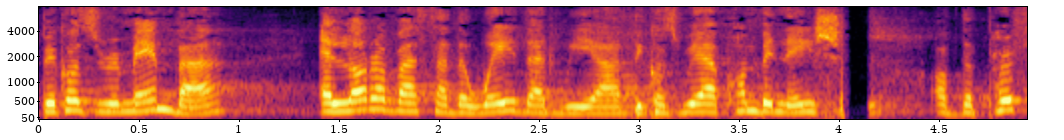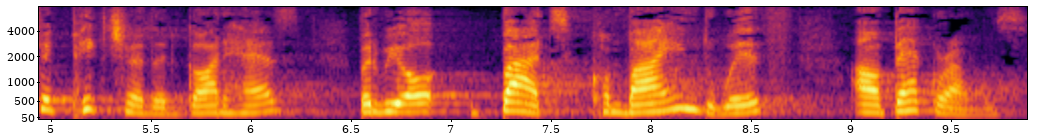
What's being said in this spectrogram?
Because remember, a lot of us are the way that we are because we are a combination of the perfect picture that God has, but we all, but combined with our backgrounds,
